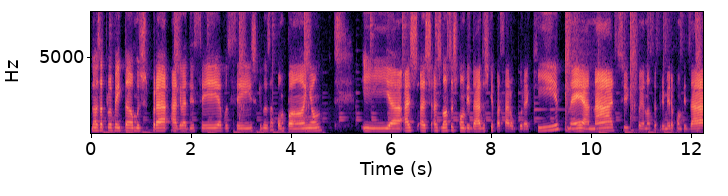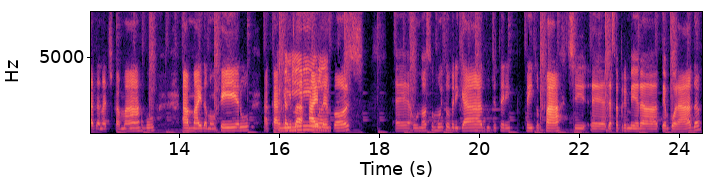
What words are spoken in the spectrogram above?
Nós aproveitamos para agradecer a vocês que nos acompanham e uh, as, as, as, nossas convidadas que passaram por aqui, né? A Nath, que foi a nossa primeira convidada, a Nath Camargo, a Maida Monteiro, a Camila, Camila. É, o nosso muito obrigado de terem feito parte é, dessa primeira temporada.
